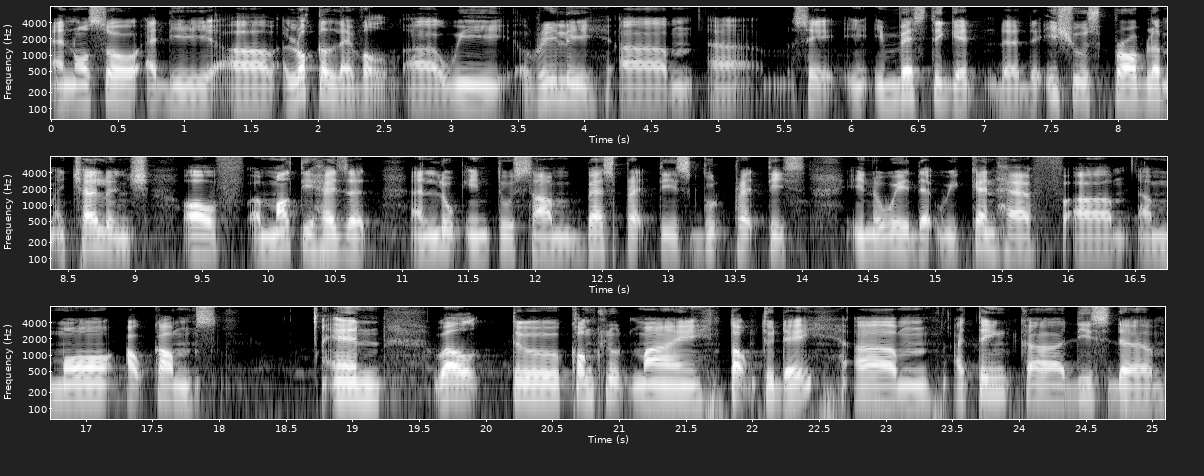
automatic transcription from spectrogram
and also at the uh, local level. Uh, we really, um, say, investigate the, the issues, problem, and challenge of multi-hazard and look into some best practice, good practice in a way that we can have um, more outcomes and well, to conclude my talk today, um, I think uh, this the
